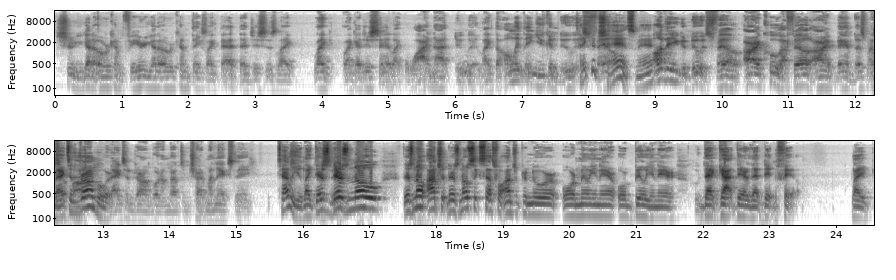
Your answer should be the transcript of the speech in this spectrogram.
sure, you got to overcome fear. You got to overcome things like that. That just is like like like I just said, like why not do it? Like the only thing you can do is take a fail. chance, man. Only thing you can do is fail. All right, cool. I failed. All right, bam, That's my Back to the off. drawing board. Back to the drawing board. I'm about to try my next thing. Tell you, like there's there's no there's no entre- there's no successful entrepreneur or millionaire or billionaire that got there that didn't fail. Like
